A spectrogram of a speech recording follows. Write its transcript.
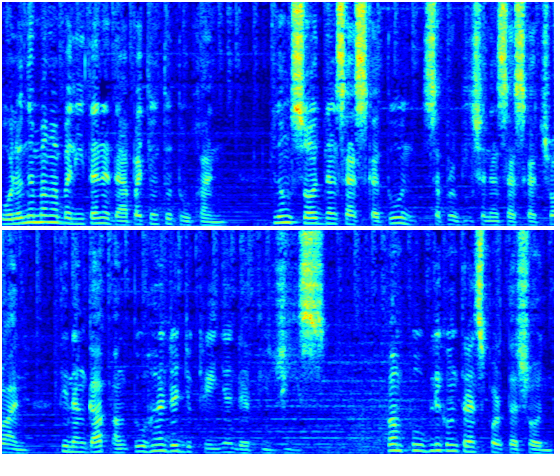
ulo ng mga balita na dapat yung tutukan. Lungsod ng Saskatoon sa probinsya ng Saskatchewan tinanggap ang 200 Ukrainian refugees. Pampublikong transportasyon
